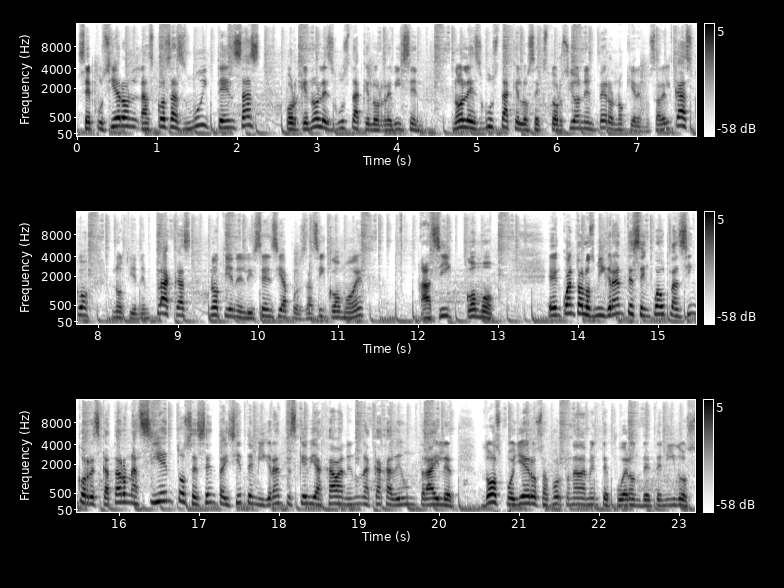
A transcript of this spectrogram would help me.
Se pusieron las cosas muy tensas porque no les gusta que los revisen. No les gusta que los extorsionen, pero no quieren usar el casco, no tienen placas, no tienen licencia, pues así como, ¿eh? Así como. En cuanto a los migrantes, en Cuautlan 5 rescataron a 167 migrantes que viajaban en una caja de un tráiler. Dos polleros afortunadamente fueron detenidos.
